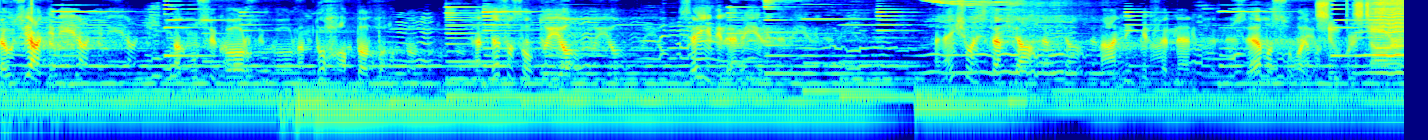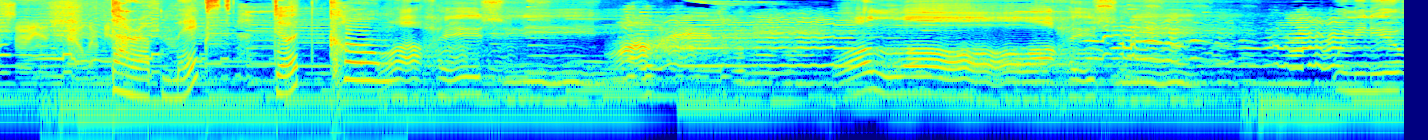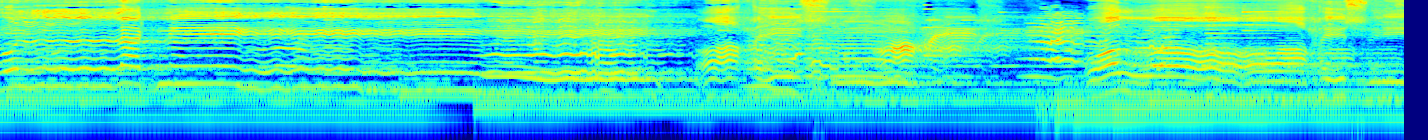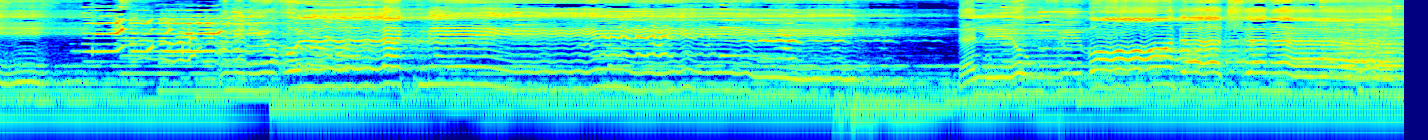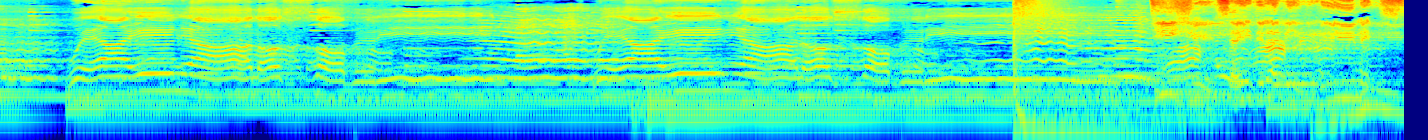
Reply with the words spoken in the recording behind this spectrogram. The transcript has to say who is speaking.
Speaker 1: توزيع جديد الموسيقار ممدوح عبد الله هندسة صوتية سيد الأمير. هنعيش ونستمتع مع النجم الفنان أسامة الصغير
Speaker 2: Superstar Sayed Alec.
Speaker 3: darabmixed.com
Speaker 4: وحشني. والله وحشني. ومين يقول لك مين وحشني. والله وحشني. ومين يقول لك مين؟ ده اليوم في بعدك سنة. ويا عيني على الصابرين ويا عيني على الصابرين.
Speaker 5: دي جي سيد الأمين ريميكس.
